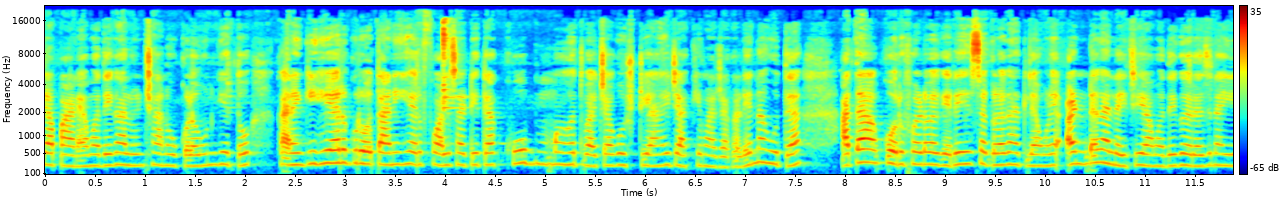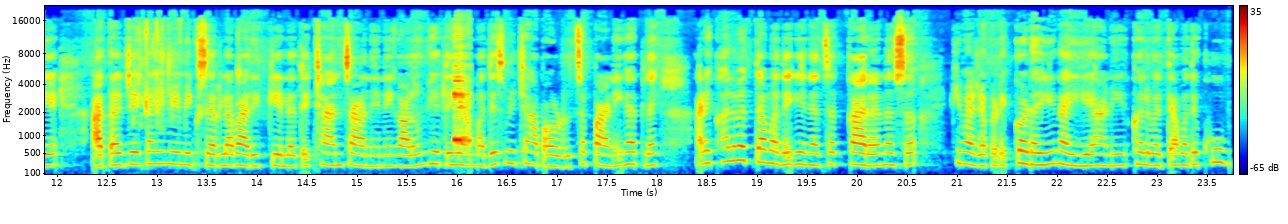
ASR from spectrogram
त्या पाण्यामध्ये घालून छान उकळवून घेतो. कारण की हेअर ग्रोथ आणि हेअर फॉलसाठी त्या खूप महत्त्वाच्या गोष्टी आहेत ज्या की माझ्याकडे नव्हत्या. आता कोरफड वगैरे हे सगळं घातल्यामुळे अंड घालायची यामध्ये गरज नाही आहे आता जे काही मी मिक्सरला बारीक केलं ते छान चाळणीने गाळून घेते. यामध्येच मी चहा पावडरचं पाणी घातलं आहे आणि खलबत्त्यामध्ये घेण्याचं कारण असं की माझ्याकडे कढई नाही आहे आणि खलबत्त्यामध्ये खूप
